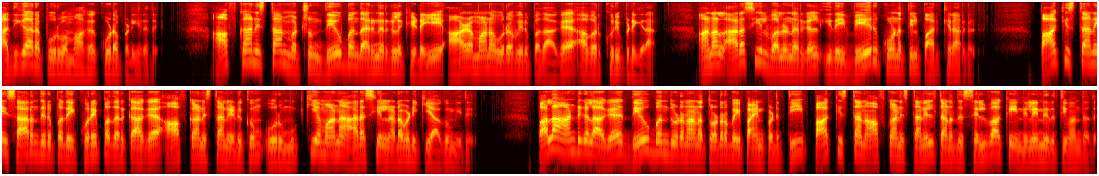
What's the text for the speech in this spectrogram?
அதிகாரப்பூர்வமாக கூறப்படுகிறது. ஆப்கானிஸ்தான் மற்றும் தேவ்பந்த் அறிஞர்களுக்கு இடையே ஆழமான உறவு இருப்பதாக அவர் குறிப்பிடுகிறார். ஆனால் அரசியல் வல்லுநர்கள் இதை வேறு கோணத்தில் பார்க்கிறார்கள். பாகிஸ்தானை சார்ந்திருப்பதை குறைப்பதற்காக ஆப்கானிஸ்தான் எடுக்கும் ஒரு முக்கியமான அரசியல் நடவடிக்கையாகும் இது. பல ஆண்டுகளாக தேவ்பந்துடனான தொடர்பை பயன்படுத்தி பாகிஸ்தான் ஆப்கானிஸ்தானில் தனது செல்வாக்கை நிலைநிறுத்தி வந்தது.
